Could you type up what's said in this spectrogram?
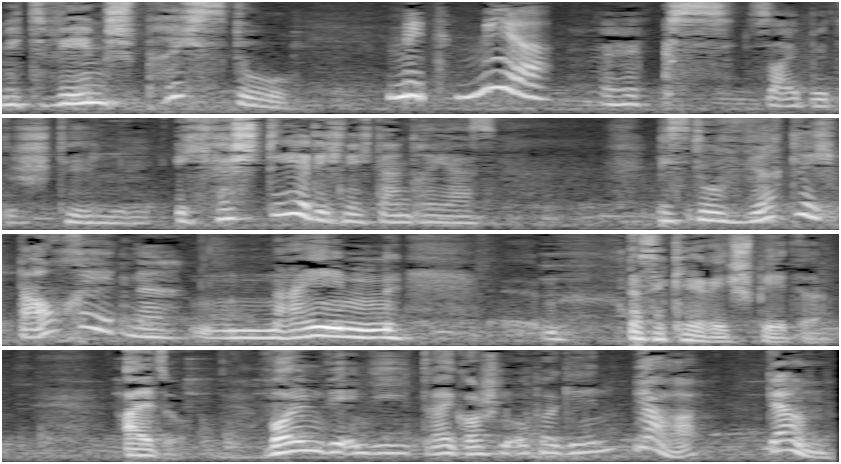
mit wem sprichst du? Mit mir. Ex, sei bitte still. Ich verstehe dich nicht, Andreas. Bist du wirklich Bauchredner? Nein, das erkläre ich später. Also, wollen wir in die Dreigroschenoper gehen? Ja, gern.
